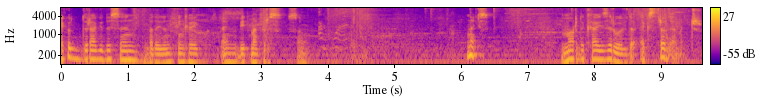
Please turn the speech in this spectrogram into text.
I could drag this in, but I don't think I, I'm, it matters, so... Nice. Mordekaiser with the extra damage.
